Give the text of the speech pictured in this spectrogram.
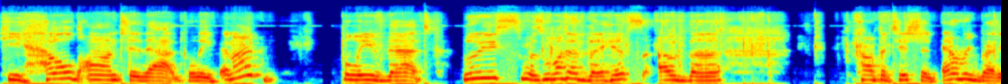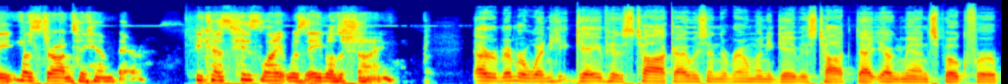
He held on to that belief. And I believe that Luis was one of the hits of the competition. Everybody was drawn to him there because his light was able to shine. I remember when he gave his talk, I was in the room when he gave his talk. That young man spoke for,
